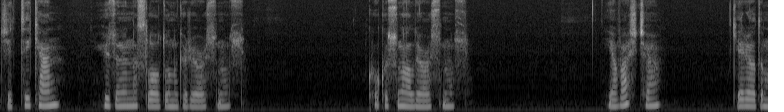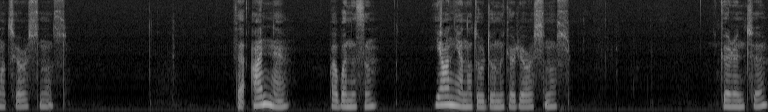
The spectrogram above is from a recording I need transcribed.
Ciddiyken yüzünün nasıl olduğunu görüyorsunuz. Kokusunu alıyorsunuz. Yavaşça geri adım atıyorsunuz. Ve anne babanızın yan yana durduğunu görüyorsunuz. Görüntü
